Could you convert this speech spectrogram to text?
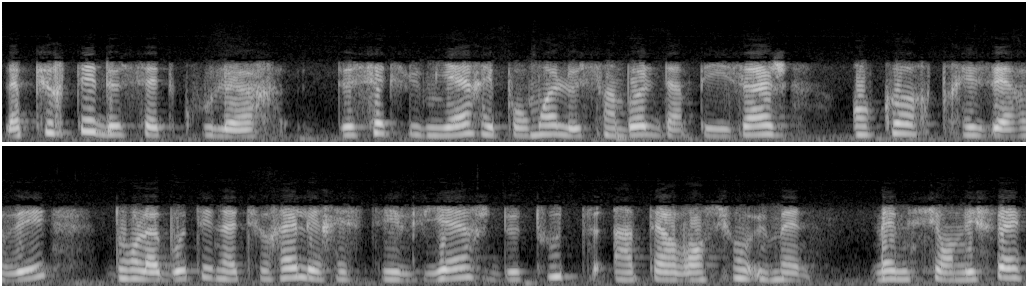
La pureté de cette couleur, de cette lumière est pour moi le symbole d'un paysage encore préservé, dont la beauté naturelle est restée vierge de toute intervention humaine. Même si en effet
